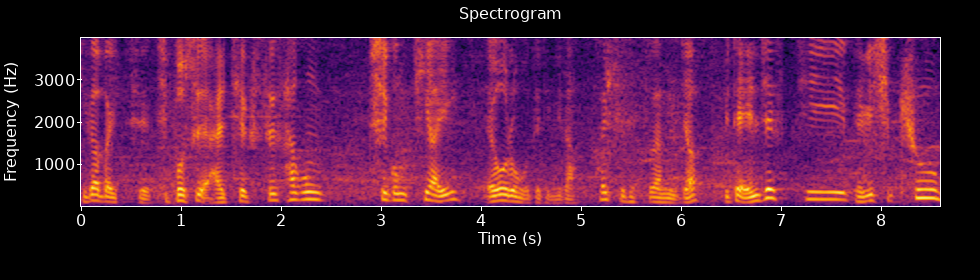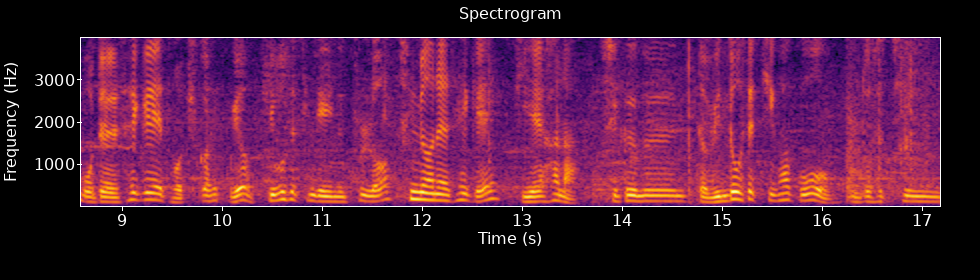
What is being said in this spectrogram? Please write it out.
기가바이트 지포스 RTX 4070 Ti 에어로 모델입니다. 화이트 색상이죠. 밑에 NGXT 120Q 모델 3개 더 추가했고요. 기본 세팅되어 있는 쿨러 측면에 3개, 뒤에 하나. 지금은 윈도우 세팅하고 윈도우 세팅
